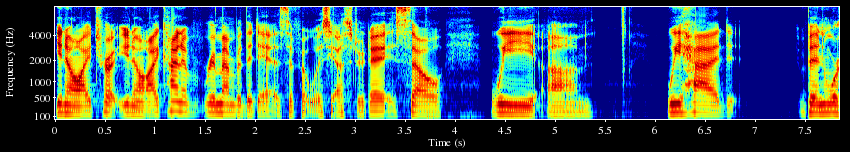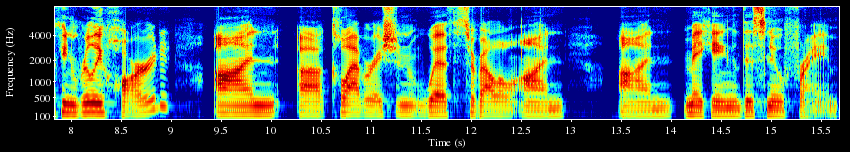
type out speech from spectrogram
you know, I try, you know, I kind of remember the day as if it was yesterday. So we um, we had been working really hard on uh, collaboration with Cervelo on on making this new frame,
